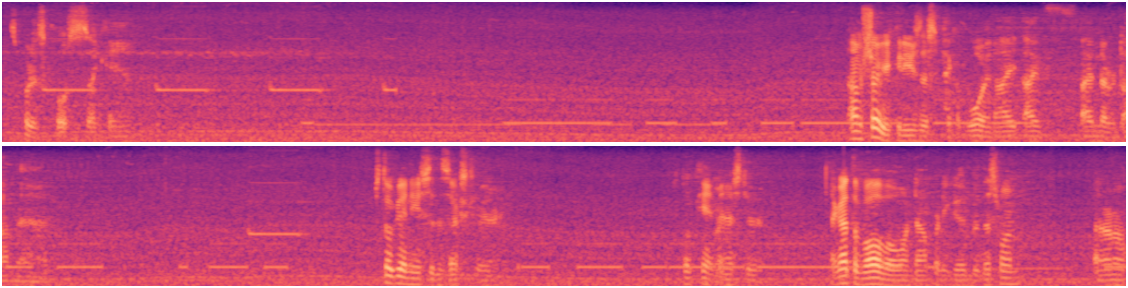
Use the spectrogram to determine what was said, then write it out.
Let's put it as close as I can. I'm sure you could use this to pick up wood. I, I've I've never done that. I'm Still getting used to this excavator. Still can't master it. I got the Volvo one down pretty good, but this one, I don't know.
